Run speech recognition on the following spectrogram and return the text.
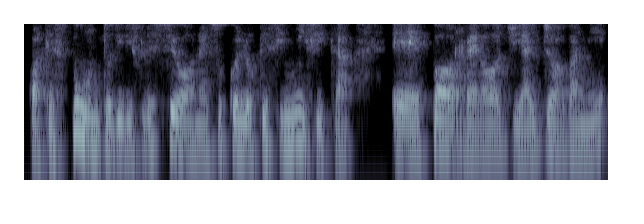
qualche, spunto di riflessione su quello che significa eh, porre oggi ai giovani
